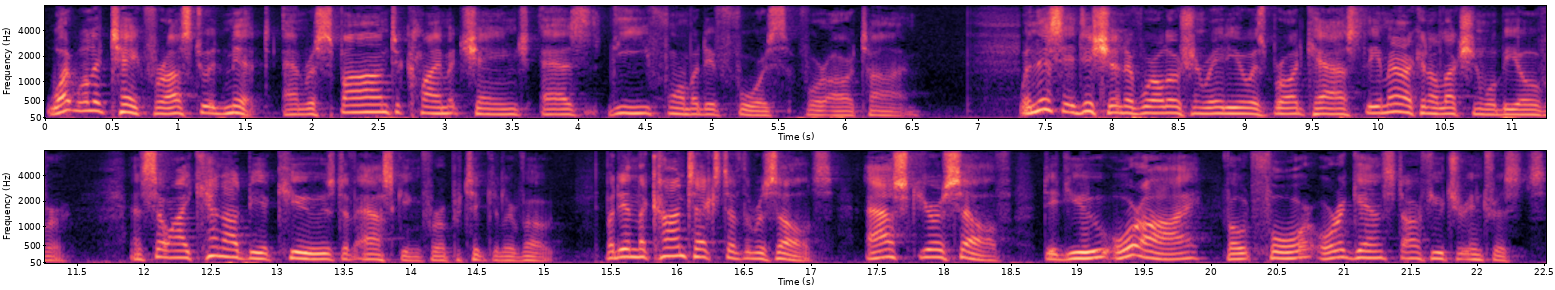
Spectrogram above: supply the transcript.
what will it take for us to admit and respond to climate change as the formative force for our time? When this edition of World Ocean Radio is broadcast, the American election will be over and so I cannot be accused of asking for a particular vote. But in the context of the results, ask yourself did you or I vote for or against our future interests?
